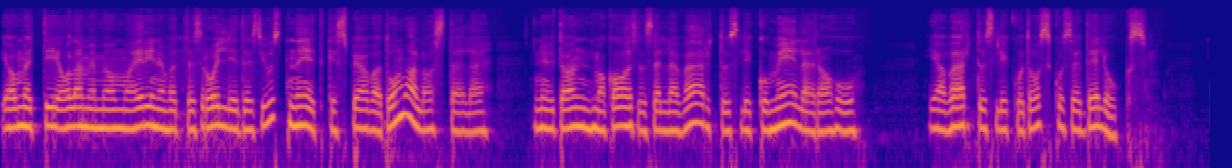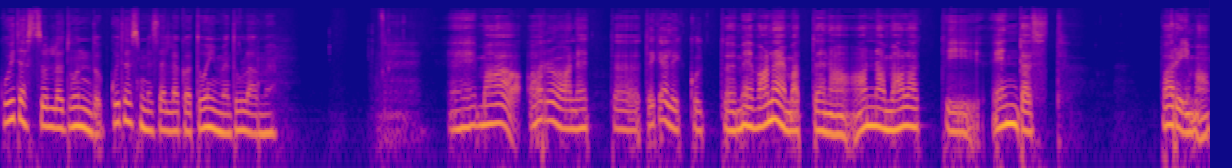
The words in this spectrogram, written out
ja ometi oleme me oma erinevates rollides just need, kes peavad oma lastele nüüd andma kaasa selle väärtusliku meelerahu ja väärtuslikud oskused eluks. kuidas sulle tundub, kuidas me sellega toime tuleme? Ma arvan, et tegelikult me vanematena anname alati endast parima.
